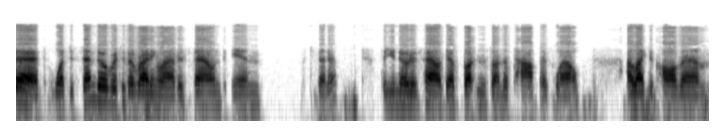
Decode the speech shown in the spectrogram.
said, what you send over to the Writing Lab is found in Center. So you notice how there are buttons on the top as well. I like to call them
